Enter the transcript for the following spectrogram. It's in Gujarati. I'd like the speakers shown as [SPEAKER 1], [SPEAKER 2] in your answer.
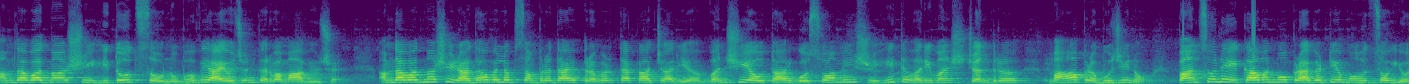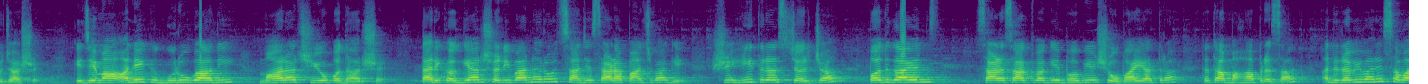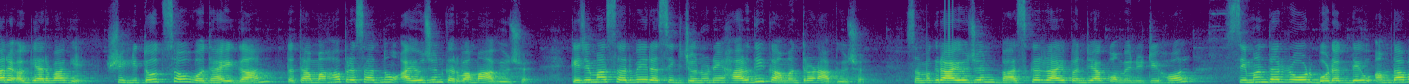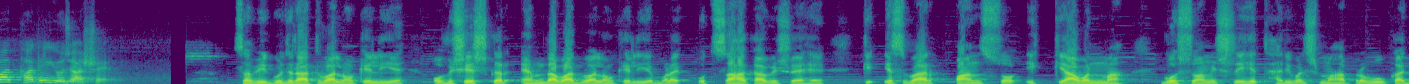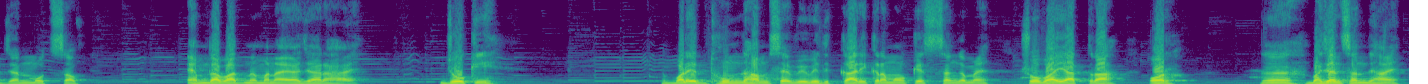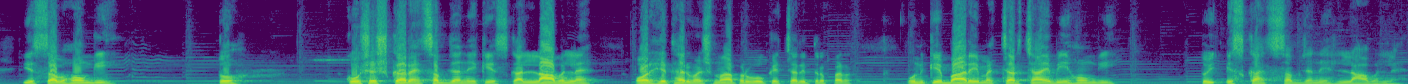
[SPEAKER 1] અમદાવાદમાં શ્રી હિતોત્સવનું ભવ્ય આયોજન કરવામાં આવ્યું છે. અમદાવાદમાં શ્રી રાધાવલ્લભ સંપ્રદાય પ્રવર્તકાચાર્ય વંશી અવતાર ગોસ્વામી શ્રી હિત હરિવંશ ચંદ્ર મહાપ્રભુજીનો પાંચસો ને એકાવનમો પ્રાગટ્ય મહોત્સવ યોજાશે, કે જેમાં અનેક ગુરુગાદી મહારાજશ્રીઓ પધારશે. તારીખ અગિયાર શનિવારના રોજ સાંજે સાડા પાંચ વાગે શ્રી હિત રસ ચર્ચા, પદગાયન સાડા સાત વાગે ભવ્ય શોભાયાત્રા તથા મહાપ્રસાદ અને રવિવારે સવારે અગિયાર વાગે શ્રી હિતોત્સવ વધાઈ ગાન તથા મહાપ્રસાદનું આયોજન કરવામાં આવ્યું છે કે જેમાં સર્વે રસિકજનોને હાર્દિક આમંત્રણ આપ્યું છે સમગ્ર આયોજન Bhaskar Rai Pandya community hall Simandhar road Bodakdev Ahmedabad ખાતે યોજાશે
[SPEAKER 2] सभी गुजरात वालों के लिए और विशेषकर अहमदाबाद वालों के लिए बड़े उत्साह का विषय है कि इस बार पाँच सौ इक्यावनमा गोस्वामी श्री हित हरिवंश महाप्रभु का जन्मोत्सव अहमदाबाद में मनाया जा रहा है, जो कि बड़े धूमधाम से विविध कार्यक्रमों के संग में शोभा यात्रा और भजन संध्याएँ, ये सब होंगी। तो कोशिश करें सब जने कि इसका लाभ लें और हित हरिवंश महाप्रभु के चरित्र पर उनके बारे में चर्चाएँ भी होंगी। तो इसका सब जने लाभ लें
